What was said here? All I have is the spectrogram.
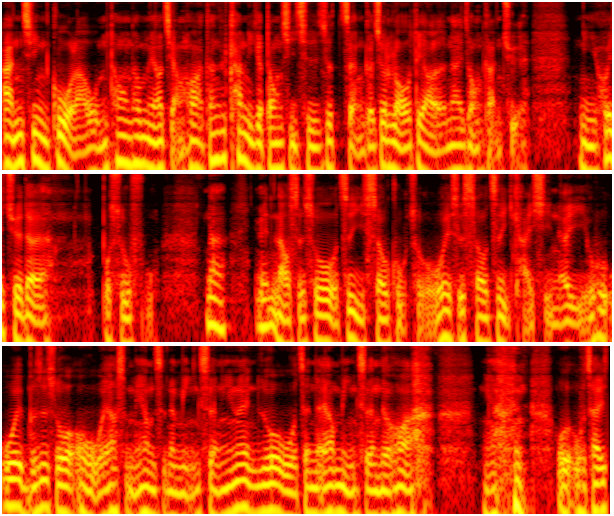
安静过了，我们通通都没有讲话，但是看一个东西，其实就整个就 low 掉了那种感觉，你会觉得不舒服。那因为老实说，我自己收古着，我也是收自己开心而已。我我也不是说哦，我要什么样子的名声。因为如果我真的要名声的话，你看我我才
